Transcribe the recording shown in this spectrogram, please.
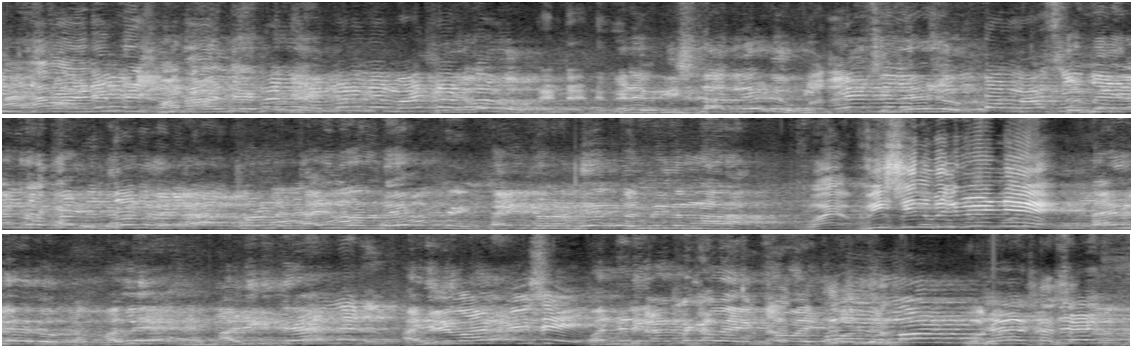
రమ్మని మేము మాట్లాడతాం. రిజిస్టార్ లేడు. లేడు. జీవితాలు నాశనం తొమ్మిది చేయాలి. గంటలకి చూడండి చూడండి టైం చూడండి టైం చూడండి తొమ్మిదిన్నర. విసిని పిలిపియండి టైం లేదు. మళ్ళీ అడిగితే అడిగితే పన్నెండు గంటలకల్లా ఎగ్జామ్ అయిపోతుంది.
